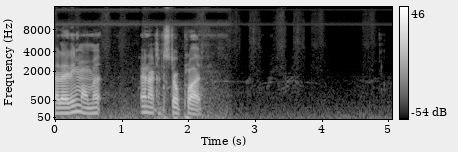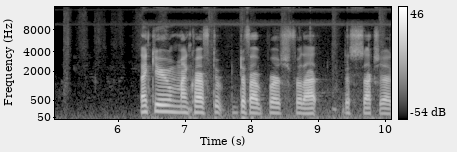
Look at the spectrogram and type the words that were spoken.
at any moment and I can still play. Thank you, Minecraft de developers, for that. This is actually a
